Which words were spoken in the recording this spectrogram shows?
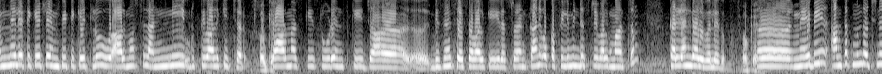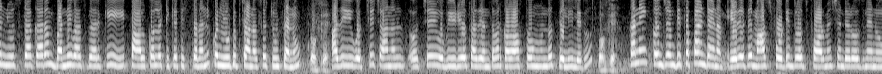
ఎమ్మెల్యే టికెట్లు ఎంపీ టికెట్లు ఆల్మోస్ట్ అన్ని వృత్తి వాళ్ళకి ఇచ్చారు. ఫార్మర్స్కి స్టూడెంట్స్కి బిజినెస్ చేసే వాళ్ళకి రెస్టారెంట్ కానీ ఒక ఫిలిం ఇండస్ట్రీ వాళ్ళకి మాత్రం కళ్యాణ్ గారు ఇవ్వలేదు. మేబీ అంతకుముందు వచ్చిన న్యూస్ ప్రకారం బన్నీవాస్ గారికి పాల్కోలో టికెట్ ఇస్తారని కొన్ని యూట్యూబ్ ఛానల్స్లో చూశాను. అది వచ్చే ఛానల్ వచ్చే వీడియోస్ అది ఎంతవరకు వాస్తవం ఉందో తెలియలేదు. కానీ కొంచెం డిసప్పాయింట్ అయినాం. ఏదైతే మార్చ్ ఫోర్టీన్త్ రోజు ఫార్మేషన్ డే రోజు నేను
